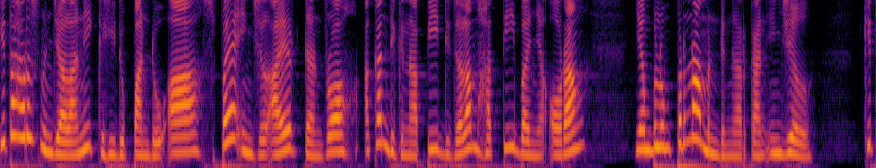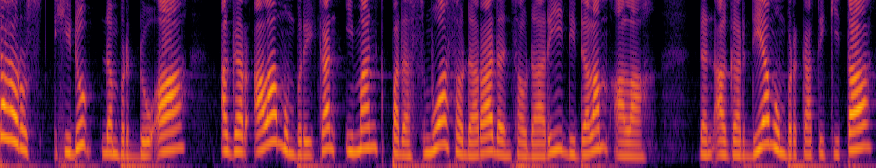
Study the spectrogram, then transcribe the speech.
kita harus menjalani kehidupan doa supaya Injil air dan roh akan digenapi di dalam hati banyak orang yang belum pernah mendengarkan Injil. Kita harus hidup dan berdoa agar Allah memberikan iman kepada semua saudara dan saudari di dalam Allah, dan agar Dia memberkati kita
